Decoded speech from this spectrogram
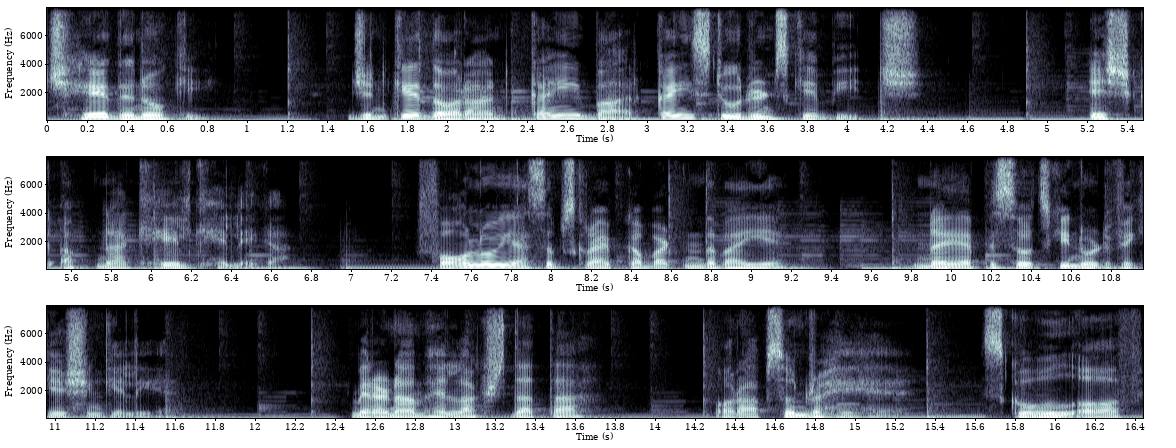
छह दिनों की, जिनके दौरान कई बार कई स्टूडेंट्स के बीच इश्क अपना खेल खेलेगा। फॉलो या सब्सक्राइब का बटन दबाइए, नए एपिसोड्स की नोटिफिकेशन के लिए। मेरा नाम है लक्ष्य दत्ता और आप सुन रहे हैं स्कूल ऑफ़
